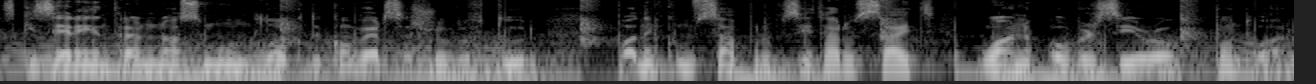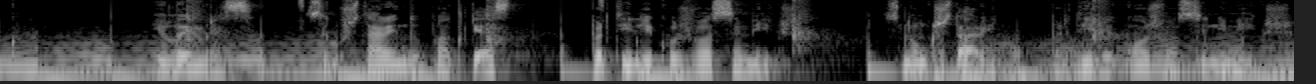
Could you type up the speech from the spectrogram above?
Se quiserem entrar no nosso mundo louco de conversas sobre o futuro, podem começar por visitar o site oneoverzero.org. E lembrem-se, se gostarem do podcast, partilhem com os vossos amigos. Se não gostarem, partilhem com os vossos inimigos.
